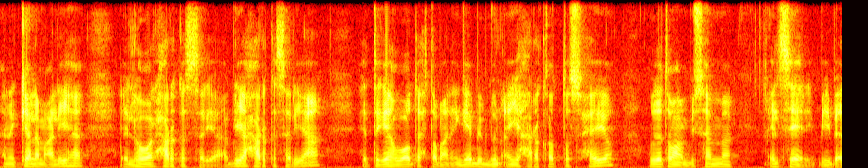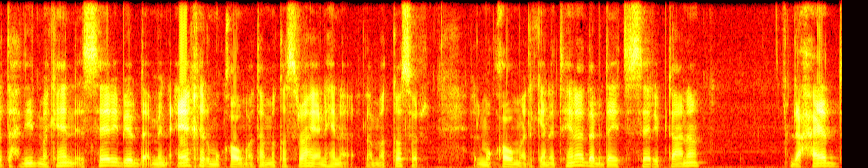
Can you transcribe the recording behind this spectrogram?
هنتكلم عليها اللي هو الحركة السريعة. قبليها حركة سريعة اتجاه واضح طبعا إيجابي بدون أي حركات تصحيحية وده طبعا بيسمى الساري. بيبقى تحديد مكان الساري بيبدأ من آخر مقاومة. تم كسرها يعني هنا لما اتكسر المقاومة اللي كانت هنا ده بداية الساري بتاعنا. لحد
